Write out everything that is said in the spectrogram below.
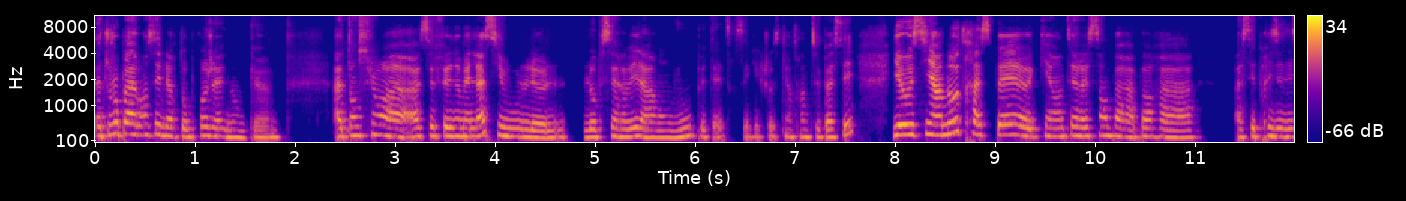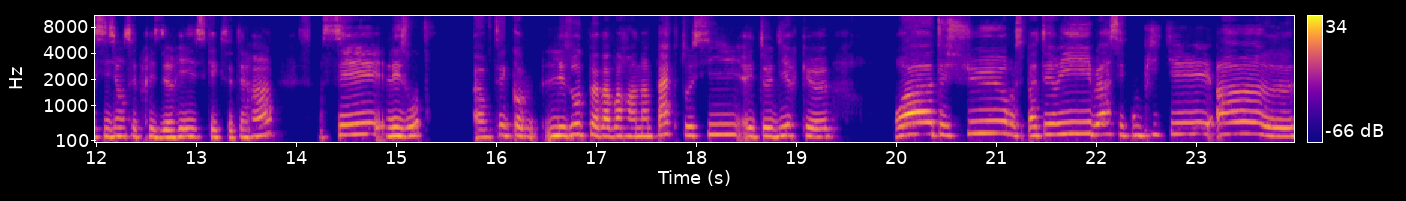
n'as toujours pas avancé vers ton projet. Donc, euh, attention à, ce phénomène-là. Si vous l'observez là en vous, peut-être, c'est quelque chose qui est en train de se passer. Il y a aussi un autre aspect euh, qui est intéressant par rapport à, à ces prises de décision, ces prises de risques, etc. C'est les autres. Alors, tu sais, comme les autres peuvent avoir un impact aussi et te dire que Ouais, t'es sûr, c'est pas terrible, ah, c'est compliqué, ah, euh...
